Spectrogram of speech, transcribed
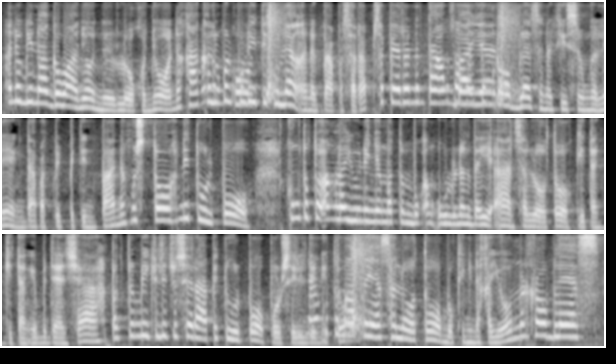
Ano ginagawa nyo? Niloloko nyo? Nakakalungkot. politiko lang ang nagpapasarap sa pera ng taong sa bayan. Sa Robles na nagsisungaling, dapat pitpitin pa ng husto ni Tulpo. Kung totoo ang layunin niyang matumbok ang ulo ng dayaan sa loto, kitang-kitang ebidensya. Pag tumigil ito si Rapi Tulpo, for sale din ito. tumataya sa loto, booking na kayo, Mar Robles.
